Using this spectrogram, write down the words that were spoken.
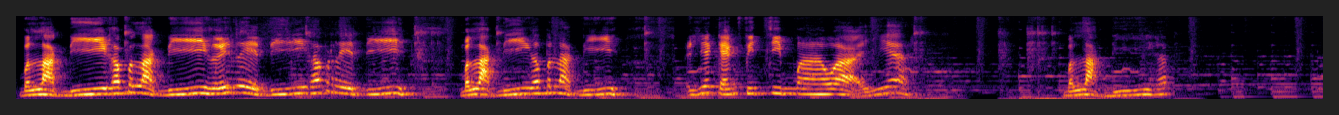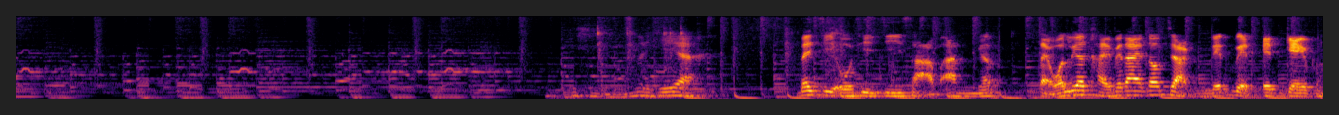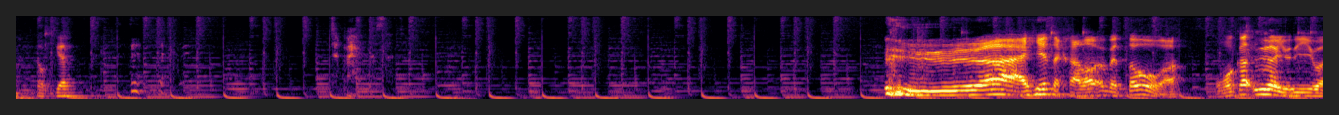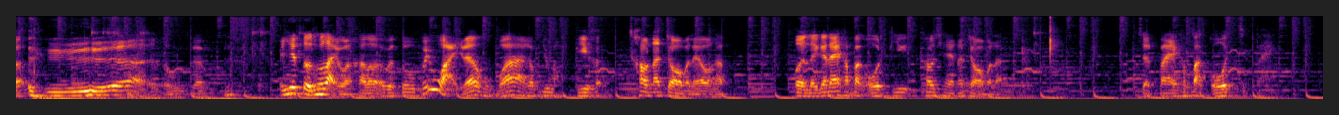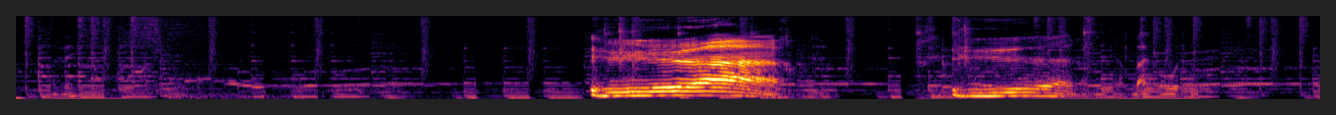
บัลลักดีครับบัลลักดี เฮ้ยเรทดีครับเรทดี บัลลักดีครับบัลลักดีไอ้เหี้ยแก๊งฟิตจิมมาว่ะไอ้เหี้ยบัลลักดีครับไอ้เหี้ยได้ GOTG 3 อันครับ แต่ว่าเลือกใครไม่ได้นอกจาก n e t w e t Endgame ครับ อือไอ้เฮียจากคาร์ลอสเอเบโต้เหรอผมว่าก็เอื้ออยู่ดีว่ะเอือขอบคุณครับไอ้เฮียตัวเท่าไหร่วะคาร์ลอสเอเบโต้ไม่ไหวแล้วผมว่าครับยูพี่เข้าหน้าจอมาแล้วครับ เปิดเลยก็ได้ครับบักโอ๊ตพี่เข้าแชร์หน้าจอมาแล้วจัดไปครับบักโอ๊ตจัดไปเออ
